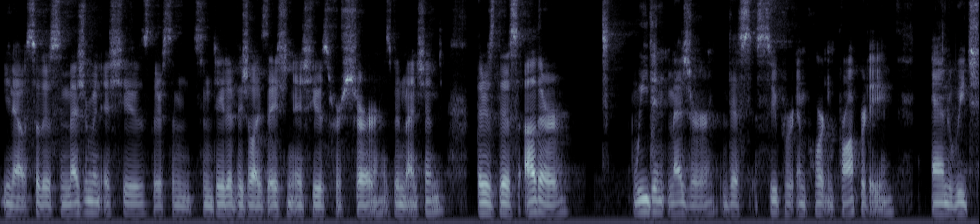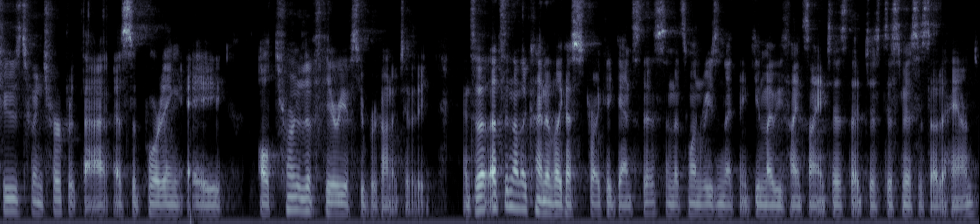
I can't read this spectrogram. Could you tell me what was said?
you know, so there's some measurement issues, there's some, some data visualization issues for sure, has been mentioned. There's this other, we didn't measure this super important property, and we choose to interpret that as supporting a alternative theory of superconductivity. And so that's another kind of like a strike against this. And that's one reason I think you might be find scientists that just dismiss this out of hand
